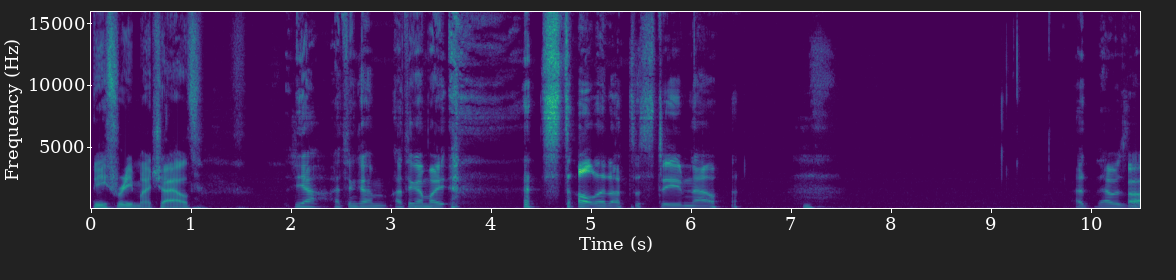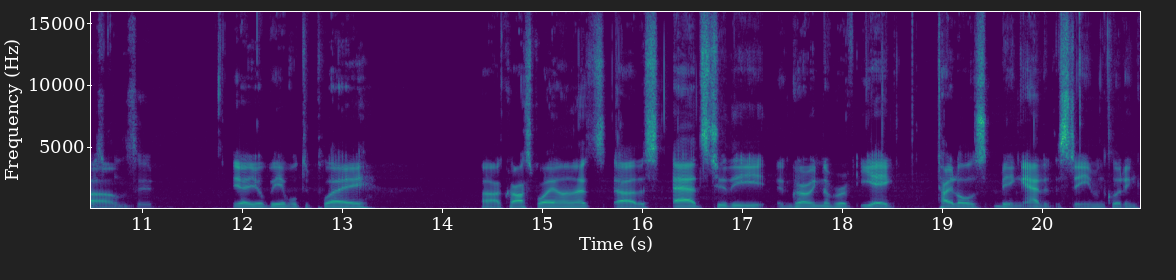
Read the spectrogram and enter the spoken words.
be free, my child. Yeah, I think I'm. I think I might. install it onto Steam now. that, that was that was cool Um, to see. Yeah, you'll be able to play uh, crossplay on it. Uh, this adds to the growing number of EA titles being added to Steam, including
